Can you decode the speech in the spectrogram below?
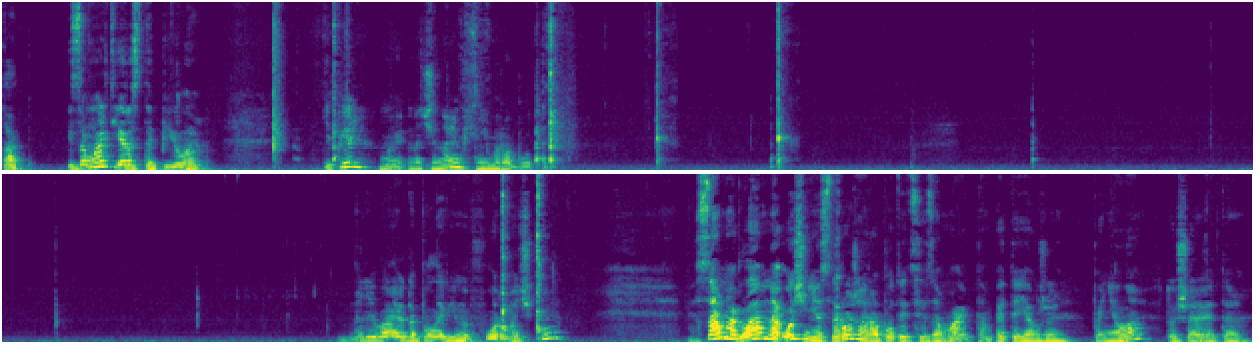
Так, изомальт я растопила. Теперь мы начинаем с ним работать. Наливаю до половины формочку. Самое главное, очень осторожно работать с изомальтом. Это я уже поняла, потому что это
